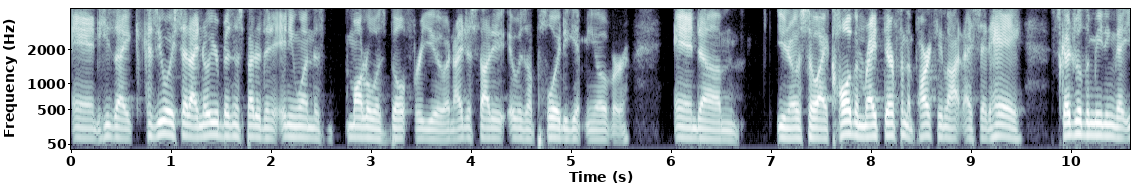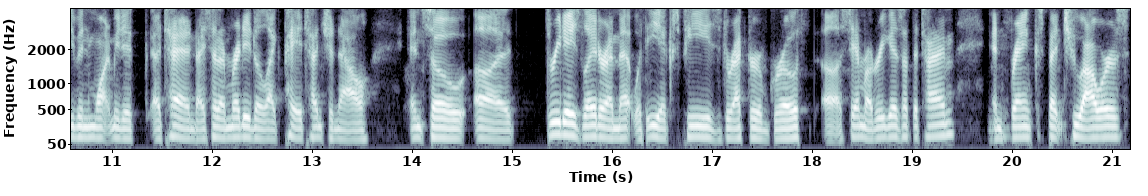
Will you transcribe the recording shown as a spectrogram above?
and he's like, because he always said, I know your business better than anyone. This model was built for you. And I just thought it, was a ploy to get me over. And, um, you know, so I called him right there from the parking lot and I said, Hey, schedule the meeting that you've been wanting me to attend. I said, I'm ready to like pay attention now. And so, uh, three days later, I met with EXP's director of growth, uh, Sam Rodriguez at the time, and mm-hmm. Frank spent two hours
